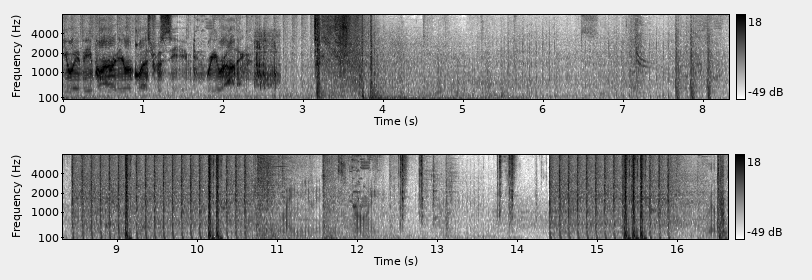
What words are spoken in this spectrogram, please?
UAV priority request received. Rerouting. Flame unit destroyed. Rook.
